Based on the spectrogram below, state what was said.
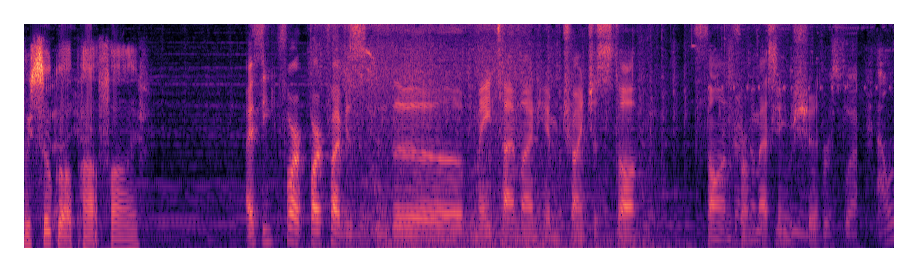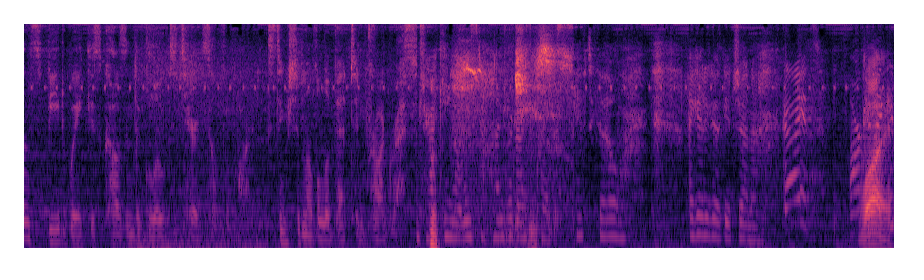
We still got a part five. I think for part five is in the main timeline him trying to stop Thawne from messing with shit. Allen's speed wake is causing the globe to tear itself apart. Extinction level event in progress. Tracking at least 100 Jesus. earthquakes. We have to go. I gotta go get Jenna. Why?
